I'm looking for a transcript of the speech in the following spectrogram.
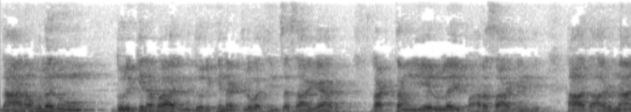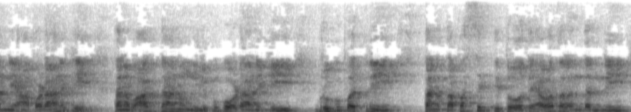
దానవులను దొరికిన వారిని దొరికినట్లు వధించసాగారు. రక్తం ఏరులై పారసాగింది. ఆ దారుణాన్ని ఆపడానికి తన వాగ్దానం నిలుపుకోవడానికి భృగుపత్ని తన తపశ్శక్తితో దేవతలందరినీ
